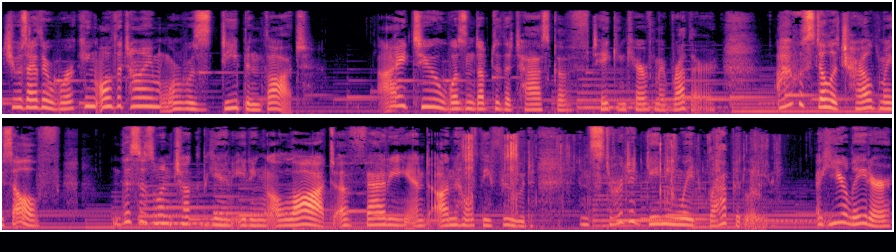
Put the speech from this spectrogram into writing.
She was either working all the time or was deep in thought. I too wasn't up to the task of taking care of my brother. I was still a child myself. This is when Chuck began eating a lot of fatty and unhealthy food and started gaining weight rapidly. A year later,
